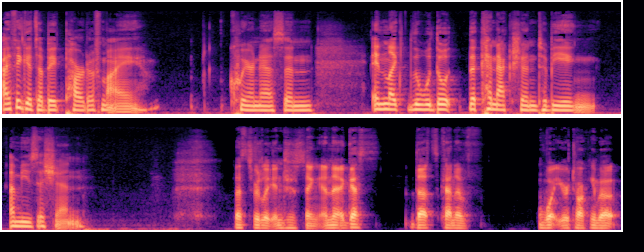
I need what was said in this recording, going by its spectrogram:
i think it's a big part of my queerness and and like the the, the connection to being a musician That's really interesting. And I guess that's kind of what you're talking about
